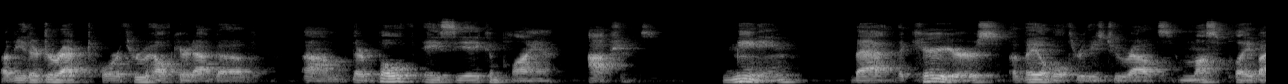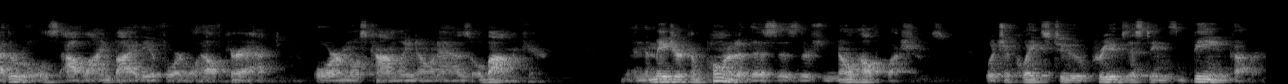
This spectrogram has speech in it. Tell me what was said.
of either direct or through healthcare.gov, um, they're both ACA compliant options, meaning that the carriers available through these two routes must play by the rules outlined by the Affordable Health Care Act, or most commonly known as Obamacare. And the major component of this is there's no health questions, which equates to pre existings being covered.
